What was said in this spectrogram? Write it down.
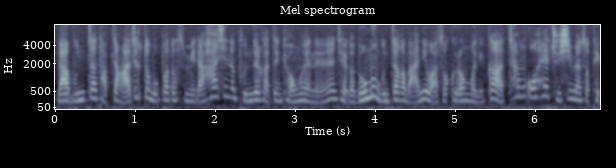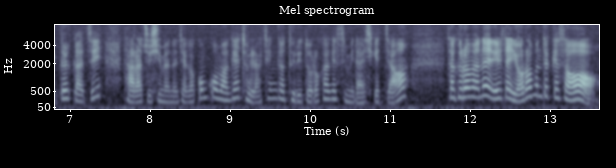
나 문자 답장 아직도 못 받았습니다. 하시는 분들 같은 경우에는 제가 너무 문자가 많이 와서 그런 거니까 참고해 주시면서 댓글까지 달아주시면은 제가 꼼꼼하게 전략 챙겨드리도록 하겠습니다. 아시겠죠? 자, 그러면은 일단 여러분들께서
